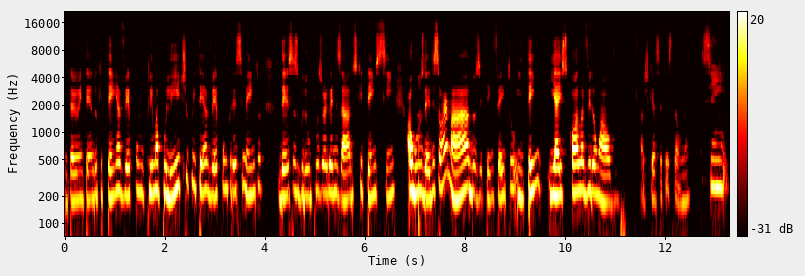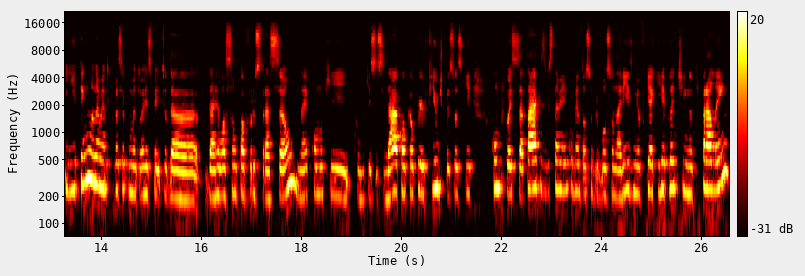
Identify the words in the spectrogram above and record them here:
Então eu entendo que tem a ver com o clima político e tem a ver com o crescimento desses grupos organizados que tem sim, alguns deles são armados e tem feito e tem e a escola vira um alvo. Acho que é essa a questão, né? Sim, e tem um elemento que você comentou a respeito da, da relação com a frustração, né? Como que, como que isso se dá, qual que é o perfil de pessoas que cumprem com esses ataques. Você também comentou sobre o bolsonarismo, e eu fiquei aqui refletindo que, para além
